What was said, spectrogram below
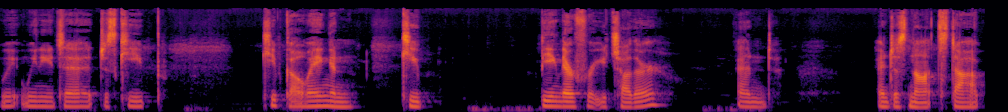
we we need to just keep keep going and keep being there for each other, and and just not stop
